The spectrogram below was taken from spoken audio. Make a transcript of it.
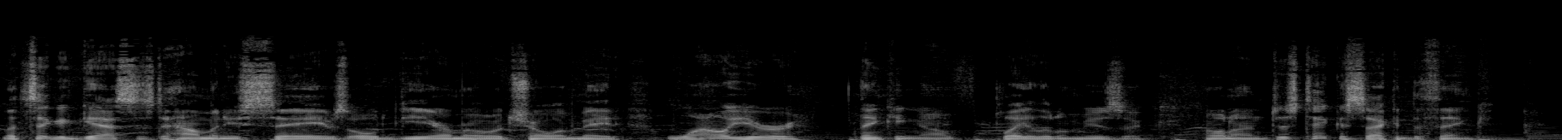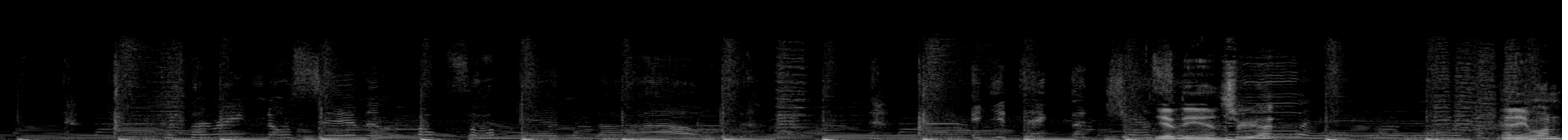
Let's take a guess as to how many saves old Guillermo Ochoa made while you're thinking I'll play a little music. Hold on, just take a second to think. You have the answer yet? Anyone?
